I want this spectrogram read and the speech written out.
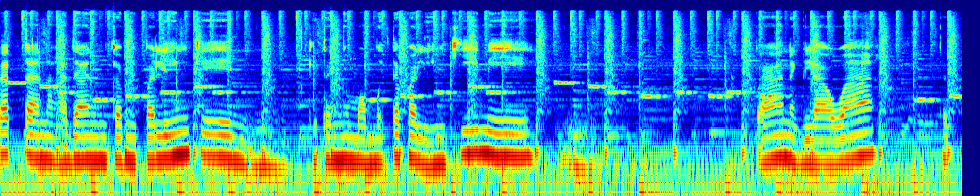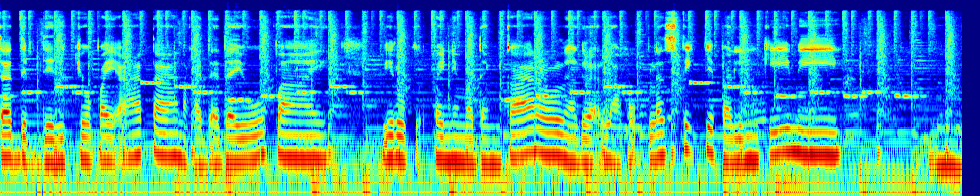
tata nakadanan kami palingkin kita nyo mamagta palingki mi pa naglawa. Tata dirdiritso pay ata nakadadayo pay biro pay ni Madam Carol naglako plastic di palingki mi hmm.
